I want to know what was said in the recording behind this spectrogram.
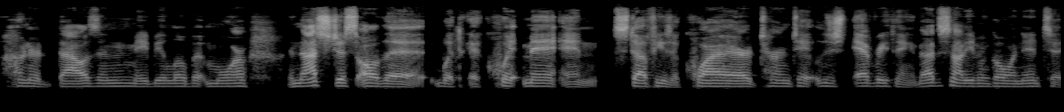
hundred thousand, maybe a little bit more, and that's just all the with equipment and stuff he's acquired, turntable, just everything. That's not even going into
